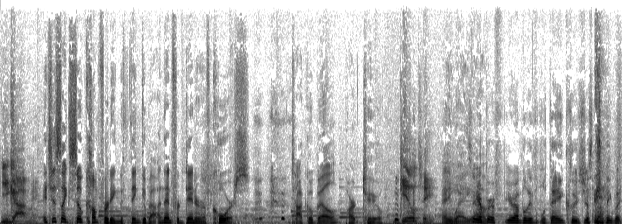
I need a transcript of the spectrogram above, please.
You got me. It's just like so comforting to think about. And then for dinner, of course, Taco Bell Part Two. Guilty. Anyway, So your um, perf- your unbelievable day includes just nothing but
